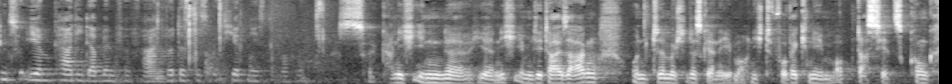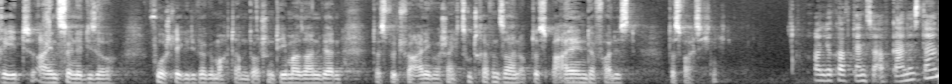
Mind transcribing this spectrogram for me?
Und zu IMK, die Dublin-Verfahren, wird das diskutiert nächste Woche? Das kann ich Ihnen äh, hier nicht im Detail sagen und äh, möchte das gerne eben auch nicht vorwegnehmen, ob das jetzt konkret einzelne dieser Vorschläge, die wir gemacht haben, dort schon Thema sein werden. Das wird für einige wahrscheinlich zutreffend sein. Ob das bei allen der Fall ist, das weiß ich nicht. Frau Lückhoff, dann zu Afghanistan.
